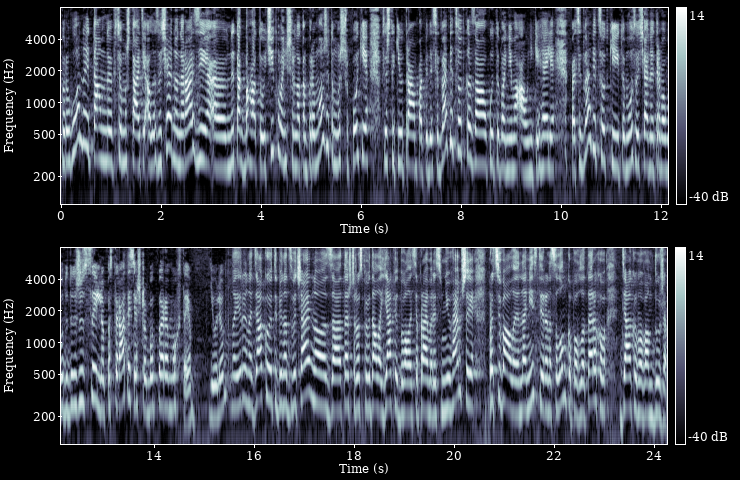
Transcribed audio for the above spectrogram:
перегони там в цьому штаті. Але звичайно, наразі не так багато очікувань, що вона там переможе, тому що поки все ж таки у Трампа 52% за опитуваннями, а у Нікі Гелі 22%. І тому звичайно треба буде дуже сильно постаратися, щоб перемогти. Юлю. Ну, Ірина, дякую тобі надзвичайно за те, що розповідала, як відбувалися праймеріс в Нью-Гемпширі. Працювали на місці Ірина Соломко, Павло Терехов. Дякуємо вам дуже.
